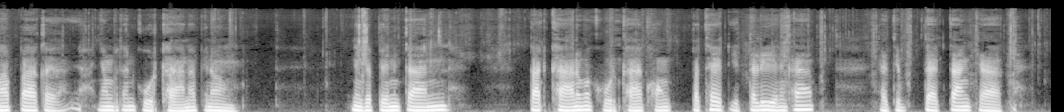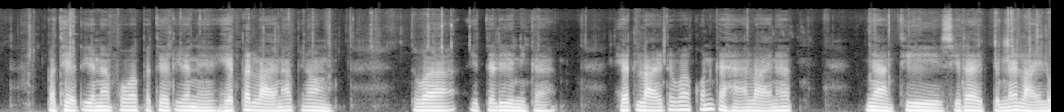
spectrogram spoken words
มาปลาก็ยังไม่ทันขูดขานะพี่น้อง นี่ก็เป็นการตัดขาหรือว่าขูดขาของประเทศอิตาลีนะครับอาจจะแตกต่างจากประเทศอื่นนะเพราะว่าประเทศอื่นเนี่ยเห็ดเป็นหลายนะครับพี่น้อง แต่ว่าอิตาลีนี่ก็ เห็ดหลายแต่ว่าคนก็หาหลายนะครับยากที่สิได้เป็นได้หลายโล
